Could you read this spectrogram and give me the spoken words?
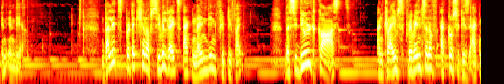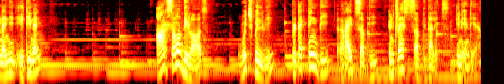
in India. Dalits Protection of Civil Rights Act 1955, the Scheduled Castes and Tribes Prevention of Atrocities Act 1989 are some of the laws which will be protecting the rights of the interests of the Dalits in India.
